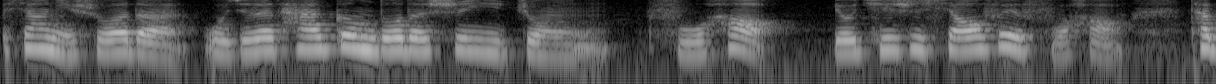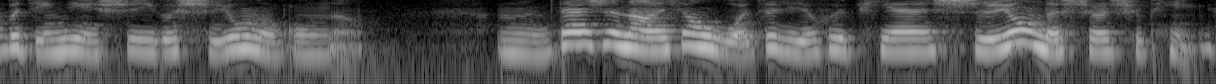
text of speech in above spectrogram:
像你说的，我觉得它更多的是一种。符号，尤其是消费符号，它不仅仅是一个实用的功能，嗯，但是呢，像我自己会偏实用的奢侈品，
